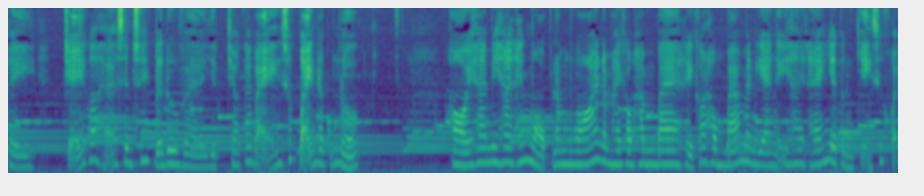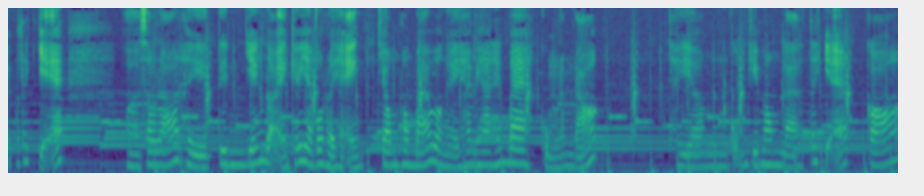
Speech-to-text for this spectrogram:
thì trẻ có thể xem xét để đưa về dịch cho cái bạn xuất bản ra cũng được. Hồi 22 tháng 1 năm ngoái năm 2023 thì có thông báo manga nghỉ 2 tháng do tình trạng sức khỏe của tác giả. À, sau đó thì tin gián đoạn kéo dài vô thời hạn trong thông báo vào ngày 22 tháng 3 cùng năm đó. Thì à, mình cũng chỉ mong là tác giả có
